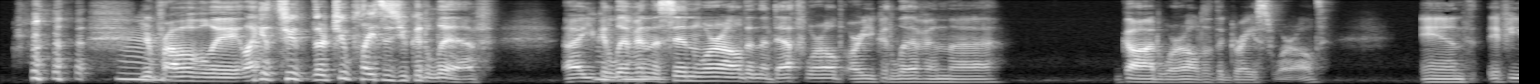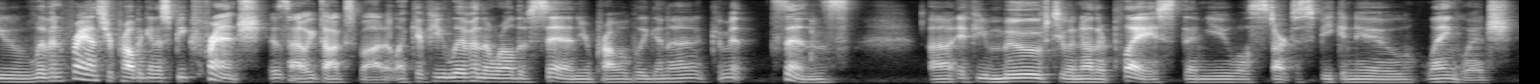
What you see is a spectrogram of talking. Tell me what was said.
you're Mm. probably like it's two, there are two places you could live. Uh, you could live in the Mhm. sin world and the death world, or you could live in the God world or the grace world. And if you live in France, you're probably going to speak French, is how he talks about it. Like if you live in the world of sin, you're probably going to commit sins. Uh, if you move to another place, then you will start to speak a new language.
